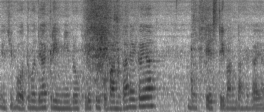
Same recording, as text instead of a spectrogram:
ਇਹ ਜੀ ਬਹੁਤ ਵਧੀਆ ਕਰੀਮੀ ਬਰੋਕਲੀ ਸੂਪ ਬਣਦਾ ਹੈਗਾ ਆ। ਬਹੁਤ ਟੇਸਟੀ ਬਣਦਾ ਹੈਗਾ ਆ।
